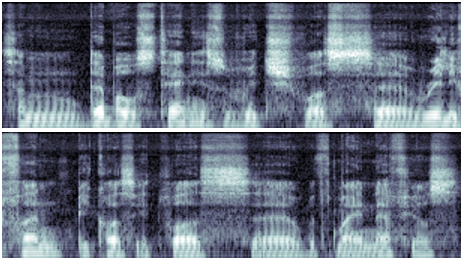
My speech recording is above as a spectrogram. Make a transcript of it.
some doubles tennis, which was uh, really fun because it was uh, with my nephews,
